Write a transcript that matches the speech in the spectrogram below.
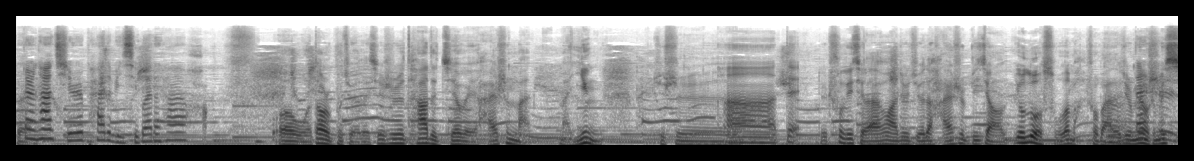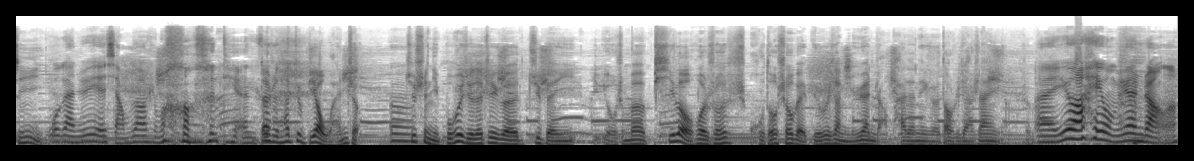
对，但是他其实拍的比奇怪的他要好。呃，我倒是不觉得，其实它的结尾还是蛮蛮硬的，就是啊，对对，处理起来的话就觉得还是比较又落俗了嘛，说白了就是没有什么新意。我感觉也想不到什么好的点子，但是它就比较完整，嗯，就是你不会觉得这个剧本有什么纰漏，或者说虎头蛇尾，比如说像你们院长拍的那个《道士下山》一样，是吧？哎，又要黑我们院长了。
